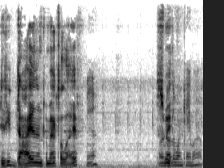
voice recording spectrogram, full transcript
Did he die and then come back to life? Yeah. Well. Another one came up.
